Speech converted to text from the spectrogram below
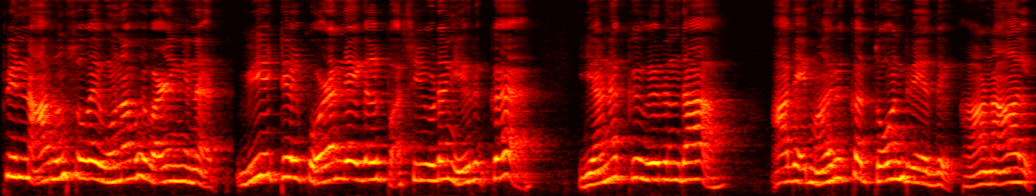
பின் அருண்சுவை உணவு வழங்கினர். வீட்டில் குழந்தைகள் பசியுடன் இருக்க எனக்கு விருந்தா? அதை மறுக்க தோன்றியது. ஆனால்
